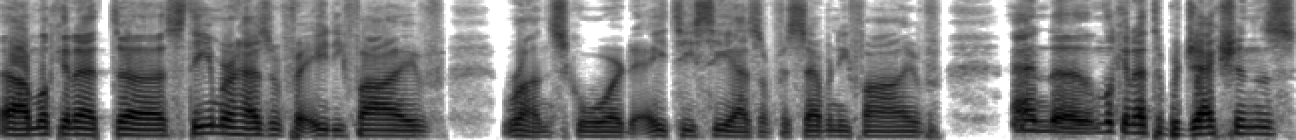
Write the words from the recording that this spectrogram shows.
Uh, I'm looking at uh, Steamer has him for 85 runs scored. ATC has him for 75. And uh, looking at the projections,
